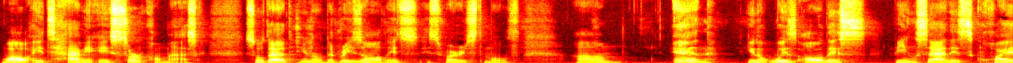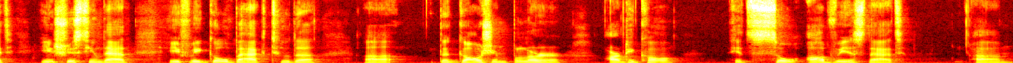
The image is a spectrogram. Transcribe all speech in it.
while it's having a circle mask so that, you know, the result is, is very smooth. Um, and, you know, with all this being said, it's quite interesting that if we go back to the uh, the Gaussian blur article, it's so obvious that um,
